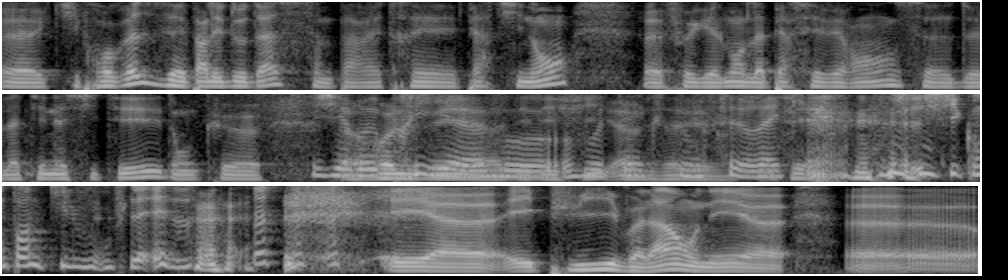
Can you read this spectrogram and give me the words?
euh, qui progressent. Vous avez parlé d'audace, ça me paraît très pertinent. Il faut également de la persévérance, euh, de la ténacité. Donc, euh, J'ai euh, repris euh, euh, vos, des défis. vos Ah, textes, avez- donc c'est vrai que je, suis contente qu'ils vous plaisent. et, euh, et puis voilà, on est, euh, euh,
